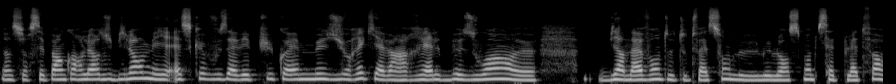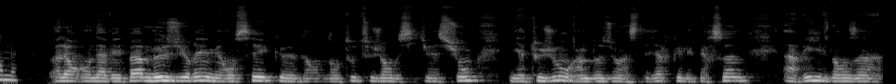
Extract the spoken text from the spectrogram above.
bien sûr, c'est pas encore l'heure du bilan, mais est-ce que vous avez pu quand même mesurer qu'il y avait un réel besoin bien avant de toute façon le lancement de cette plateforme? Alors, on n'avait pas mesuré, mais on sait que dans, tout ce genre de situation, il y a toujours un besoin. C'est-à-dire que les personnes arrivent dans un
